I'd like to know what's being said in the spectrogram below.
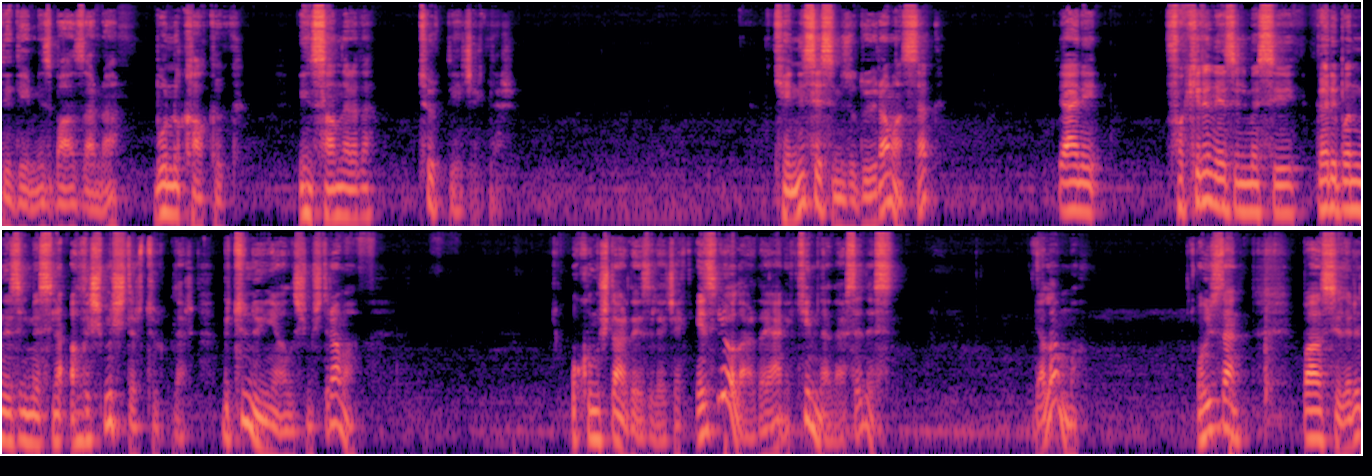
dediğimiz bazılarına burnu kalkık insanlara da Türk diyecekler. Kendi sesimizi duyuramazsak yani fakirin ezilmesi, garibanın ezilmesine alışmıştır Türkler. Bütün dünya alışmıştır ama okumuşlar da ezilecek. Eziliyorlar da yani kim ne derse desin. Yalan mı? O yüzden bazı şeyleri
